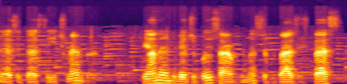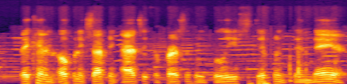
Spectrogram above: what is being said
as it does to each member. Beyond the individual beliefs, however, the minister provides his best they can an open, accepting attitude for persons with beliefs different than theirs.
